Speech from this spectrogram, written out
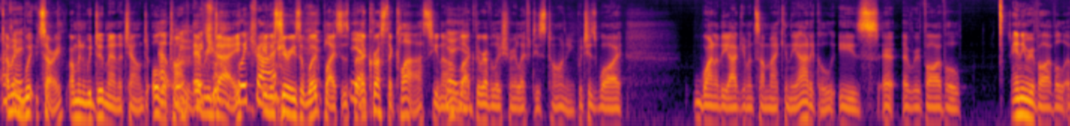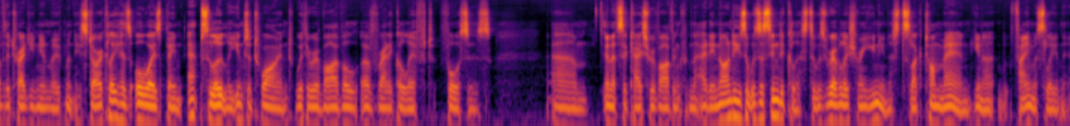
I mean, we, sorry. I mean, we do mount a challenge all Uh, the time, we- we try- day, try. in a series of workplaces. But Yeah. across the class, you know, Yeah, yeah. like the revolutionary left is tiny, which is why one of the arguments I make in the article is a, a revival. Any revival of the trade union movement historically has always been absolutely intertwined with a revival of radical left forces. Um, and that's the case reviving from the 1890s. It was the syndicalists, it was revolutionary unionists like Tom Mann, you know, famously, and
